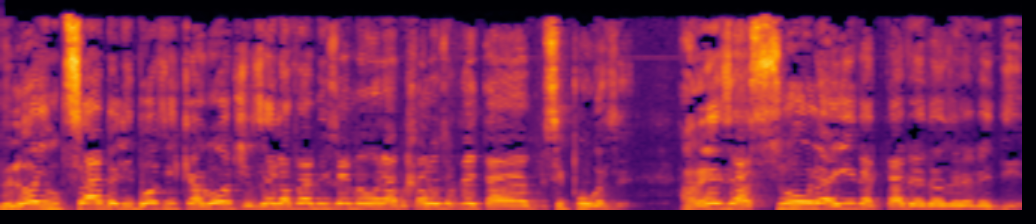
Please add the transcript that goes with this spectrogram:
ולא ימצא בליבו זיכרון שזה לבא מזה מעולם, בכלל לא זוכר את הסיפור הזה. הרי זה אסור להעיד על כתב ידו זה בבית דין.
